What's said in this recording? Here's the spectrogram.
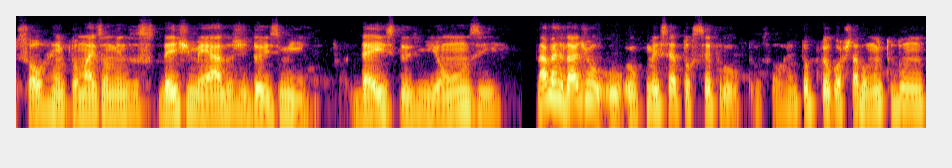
Southampton mais ou menos desde meados de 2000 2010, 2011. Na verdade, eu, eu comecei a torcer pro, pro Southampton porque eu gostava muito de um,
